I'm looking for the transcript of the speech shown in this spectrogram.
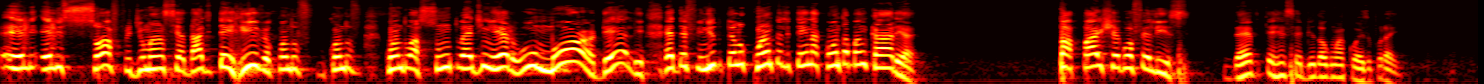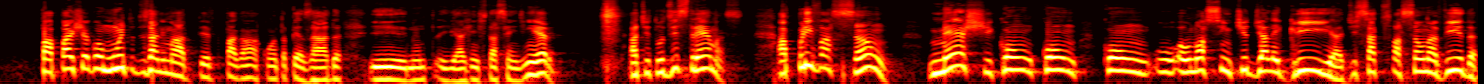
ele, ele sofre de uma ansiedade terrível quando, quando, quando o assunto é dinheiro. O humor dele é definido pelo quanto ele tem na conta bancária. Papai chegou feliz. Deve ter recebido alguma coisa por aí. Papai chegou muito desanimado, teve que pagar uma conta pesada e, não, e a gente está sem dinheiro. Atitudes extremas. A privação mexe com, com, com o, o, nosso sentido de alegria, de satisfação na vida,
